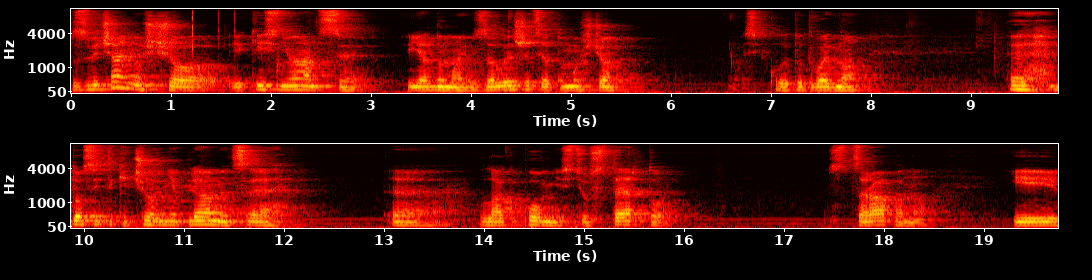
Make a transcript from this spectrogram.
Звичайно, що якісь нюанси, я думаю, залишаться, тому що ось коли тут видно е, досить такі чорні плями, це лак повністю стерто, зцарапано, і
